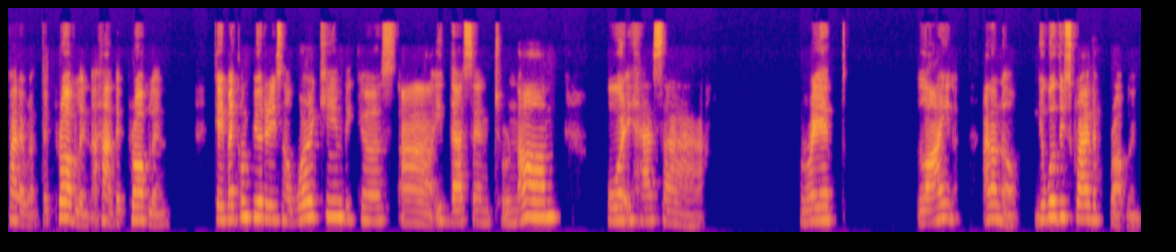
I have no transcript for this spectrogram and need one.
paragraph, the problem, aha, the problem. Okay, my computer is not working because uh, it doesn't turn on or it has a red line. I don't know. You will describe the problem.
